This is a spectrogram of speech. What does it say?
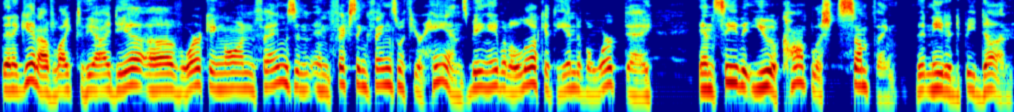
Then again, I've liked the idea of working on things and, and fixing things with your hands, being able to look at the end of a workday and see that you accomplished something that needed to be done.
